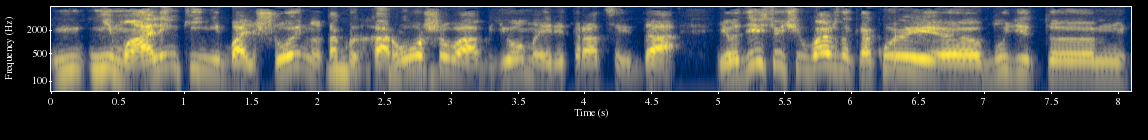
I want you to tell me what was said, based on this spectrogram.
не маленький, не большой, но такой хорошего объема эритроцит, да. И вот здесь очень важно, какой э, будет эм,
